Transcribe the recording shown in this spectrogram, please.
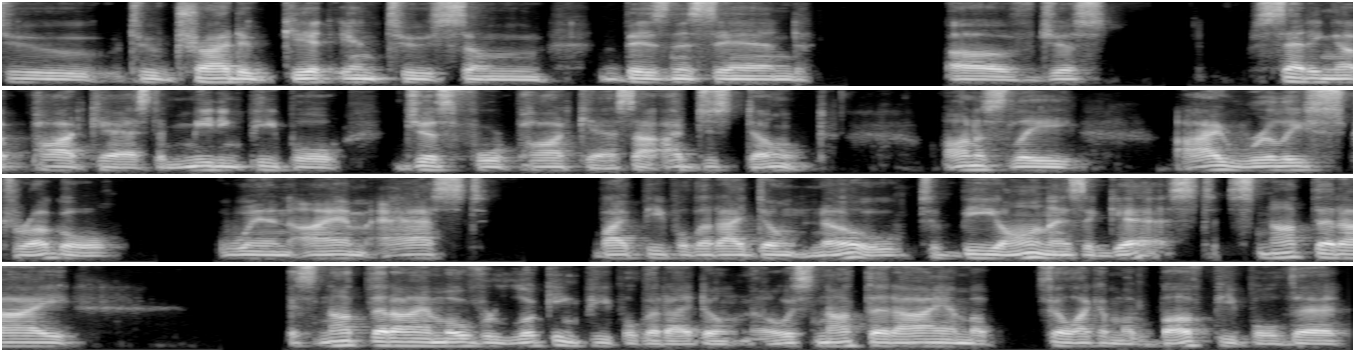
to to try to get into some business end of just setting up podcast and meeting people just for podcasts. I, I just don't. Honestly, I really struggle when I am asked by people that I don't know to be on as a guest. It's not that I it's not that I am overlooking people that I don't know. It's not that I am a feel like I'm above people that,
